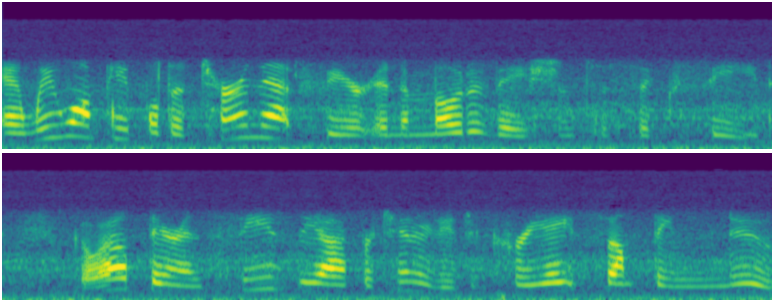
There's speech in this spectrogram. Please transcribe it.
And we want people to turn that fear into motivation to succeed. Go out there and seize the opportunity to create something new.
